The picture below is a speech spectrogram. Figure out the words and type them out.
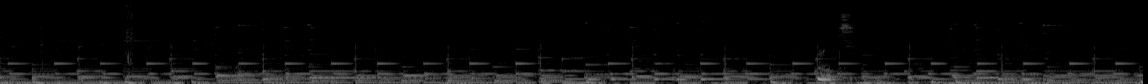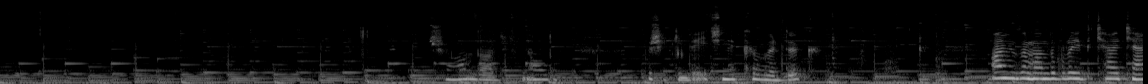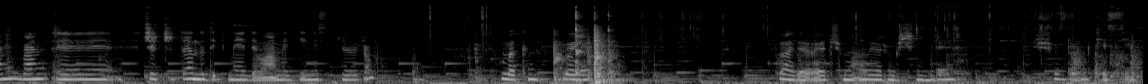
Şu an daha düzgün oldu. Bu şekilde içine kıvırdık. Aynı zamanda burayı dikerken ben e, cırcırlarını da dikmeye devam edeyim istiyorum. Bakın böyle göre ölçümü alıyorum şimdi. Şuradan keseyim.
